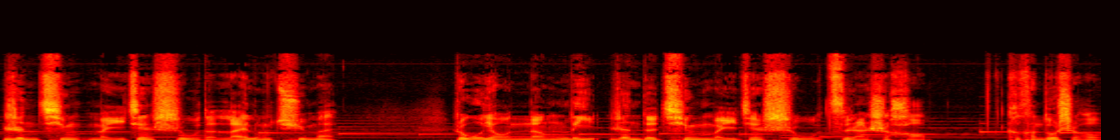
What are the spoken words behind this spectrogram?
认清每一件事物的来龙去脉，如果有能力认得清每一件事物，自然是好。可很多时候，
